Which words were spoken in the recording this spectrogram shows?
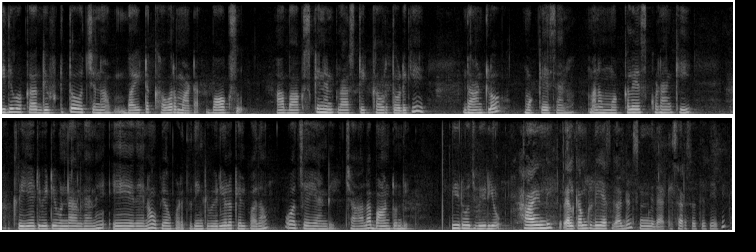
ఇది ఒక గిఫ్ట్తో వచ్చిన బయట కవర్ మాట బాక్స్. ఆ బాక్స్కి నేను ప్లాస్టిక్ కవర్ తొడిగి దాంట్లో మొక్కేసాను మనం మొక్కలు వేసుకోవడానికి క్రియేటివిటీ ఉండాలి కానీ ఏదైనా ఉపయోగపడుతుంది. ఇంక వీడియోలోకి వెళ్ళిపోదాం. వచ్చేయండి చాలా బాగుంటుంది. ఈరోజు వీడియో. హాయ్ అండి. Welcome to DS gardens. నేను మీ దాటి సరస్వతీదేవి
